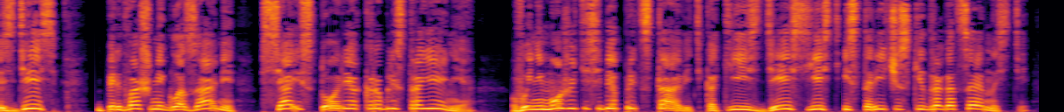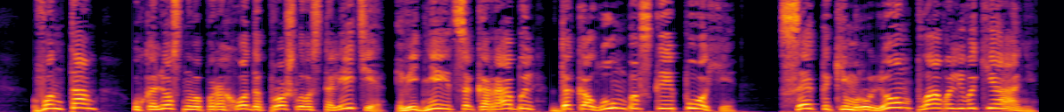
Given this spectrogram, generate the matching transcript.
«Здесь, перед вашими глазами, вся история кораблестроения — вы не можете себе представить, какие здесь есть исторические драгоценности. Вон там, у колесного парохода прошлого столетия, виднеется корабль до Колумбовской эпохи. С таким рулем плавали в океане.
